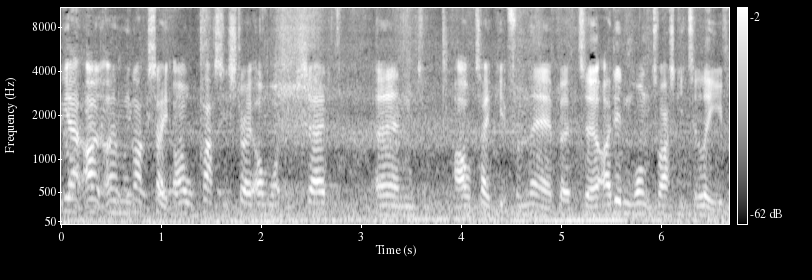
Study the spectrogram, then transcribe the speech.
yeah. I, I mean, like I say, I will pass it straight on what you said, and I'll take it from there. But uh, I didn't want to ask you to leave.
